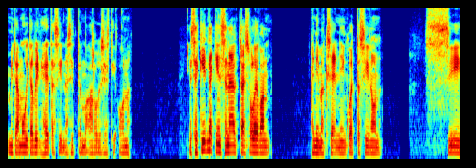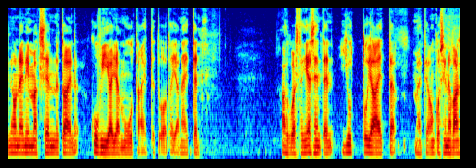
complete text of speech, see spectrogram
mitä muita virheitä siinä sitten mahdollisesti on. Ja se kirjakin se näyttäisi olevan enimmäkseen niin kuin, että siinä on, siinä on enimmäkseen jotain kuvia ja muuta, että tuota, ja näiden alkuperäisten jäsenten juttuja, että mä en tiedä, onko siinä vaan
